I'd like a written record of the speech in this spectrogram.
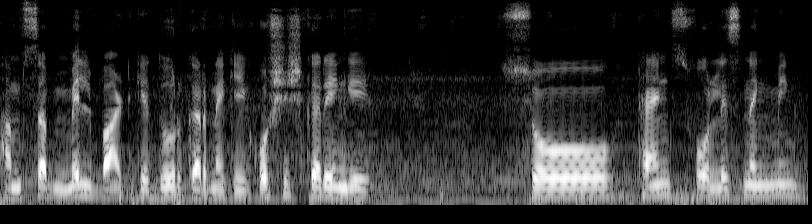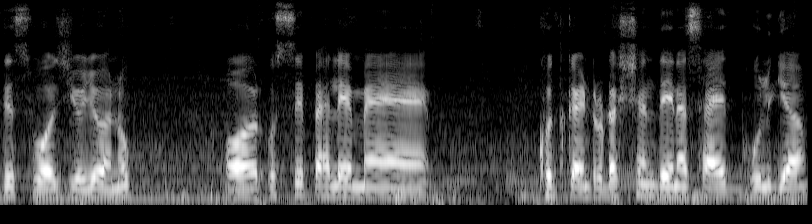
हम सब मिल बांट के दूर करने की कोशिश करेंगे। So thanks for listening me this was yo yo Anoop और उससे पहले मैं खुद का इंट्रोडक्शन देना शायद भूल गया।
